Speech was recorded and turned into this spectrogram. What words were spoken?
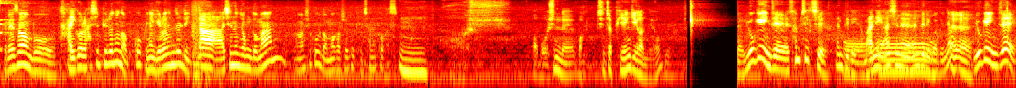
그래서 뭐 다 이걸 하실 필요는 없고 그냥 이런 핸들도 있다 아시는 정도만 하시고 넘어가셔도 괜찮을 것 같습니다. 음. 어, 멋있네. 막 진짜 비행기 같네요. 요게 이제 377 핸들이에요. 어. 많이 하시는 핸들이거든요. 네, 네. 요게 이제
